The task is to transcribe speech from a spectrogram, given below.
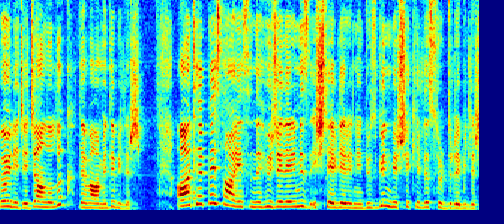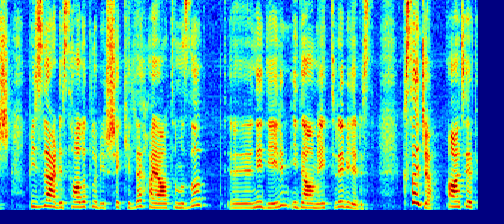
Böylece canlılık devam edebilir. ATP sayesinde hücrelerimiz işlevlerini düzgün bir şekilde sürdürebilir. Bizler de sağlıklı bir şekilde hayatımızı e, ne diyelim idame ettirebiliriz. Kısaca ATP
